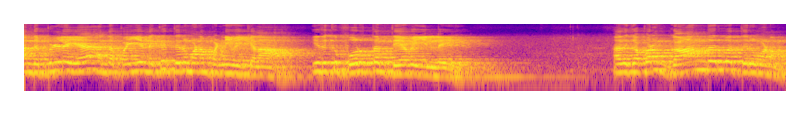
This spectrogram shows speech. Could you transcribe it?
அந்த பிள்ளைய அந்த பையனுக்கு திருமணம் பண்ணி வைக்கலாம். இதுக்கு பொருத்தம் தேவையில்லை. அதுக்கப்புறம் காந்தர்வ திருமணம்.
